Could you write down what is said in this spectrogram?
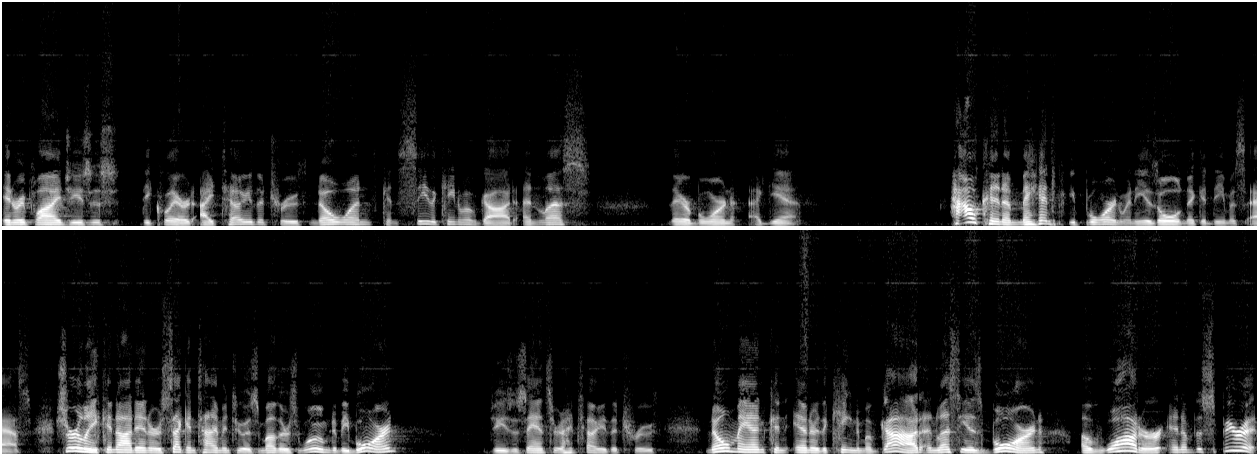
In reply, Jesus declared, I tell you the truth, no one can see the kingdom of God unless they are born again. How can a man be born when he is old? Nicodemus asked. Surely he cannot enter a second time into his mother's womb to be born. Jesus answered, I tell you the truth. No man can enter the kingdom of God unless he is born of water and of the Spirit.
